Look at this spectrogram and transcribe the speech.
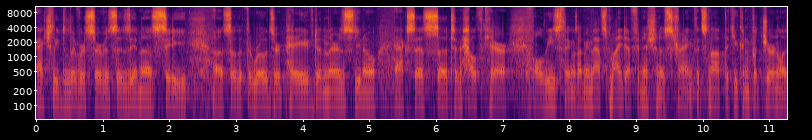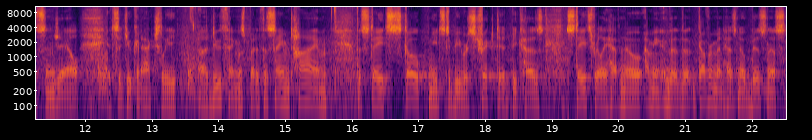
actually deliver services in a city uh, so that the roads are paved and there's, you know, access uh, to health care, all these things. I mean, that's my definition of strength. It's not that you can put journalists in jail, it's that you can actually uh, do things. But at the same time, the state's scope needs to be restricted because states really have no, I mean, the, the government has no business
